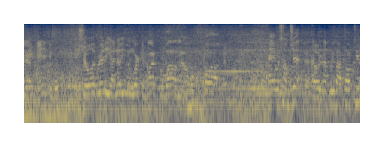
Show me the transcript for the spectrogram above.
Yeah. Anything, bro. Show up ready. I know you've been working hard for a while now. Hey, what's up, Jeff? I, think, I believe I talked to you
